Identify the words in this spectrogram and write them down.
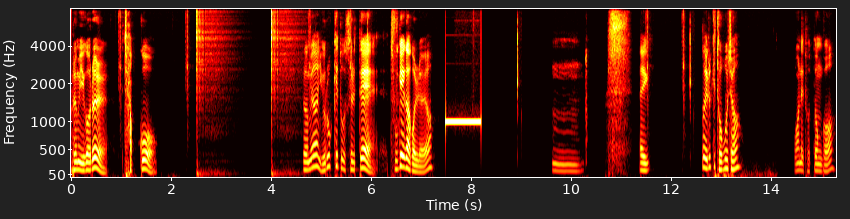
그러면 이거를 잡고 그러면 이렇게 뒀을 때 두 개가 걸려요. 음, 또 이렇게 둬보죠. 원에 뒀던 거.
